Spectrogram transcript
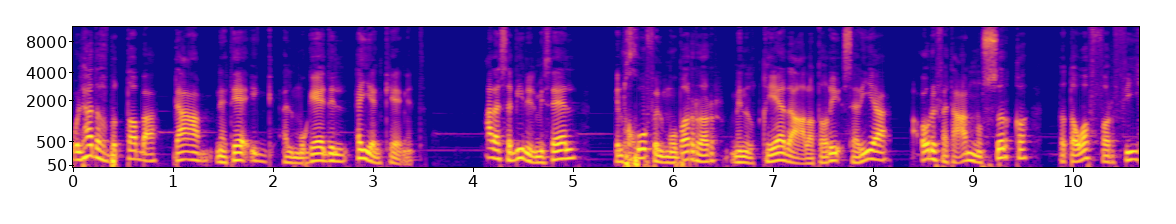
والهدف بالطبع دعم نتائج المجادل أيا كانت. على سبيل المثال الخوف المبرر من القيادة على طريق سريع عرفت عنه السرقة تتوفر فيه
